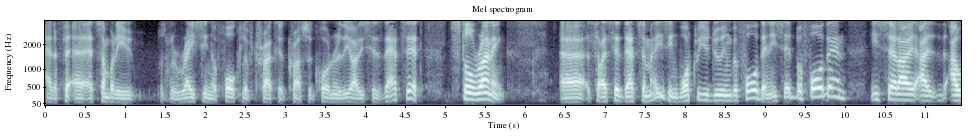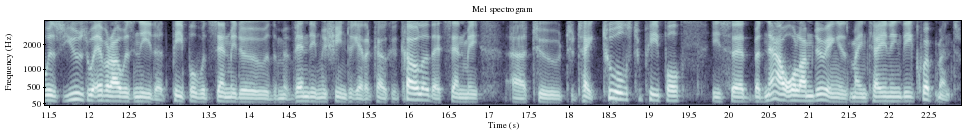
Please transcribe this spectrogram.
at, a, at somebody racing a forklift truck across the corner of the yard. He says, that's it, it's still running. Uh, so I said, "That's amazing. What were you doing before then?" He said, "Before then, he said I, I, I was used wherever I was needed. People would send me to the vending machine to get a Coca Cola. They'd send me uh, to to take tools to people." He said, "But now all I'm doing is maintaining the equipment."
